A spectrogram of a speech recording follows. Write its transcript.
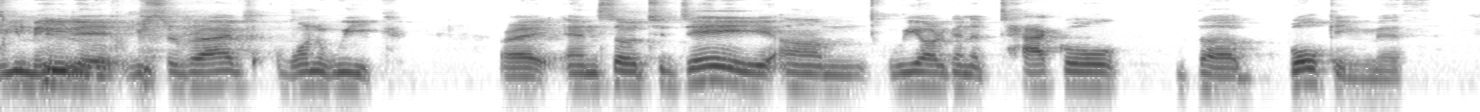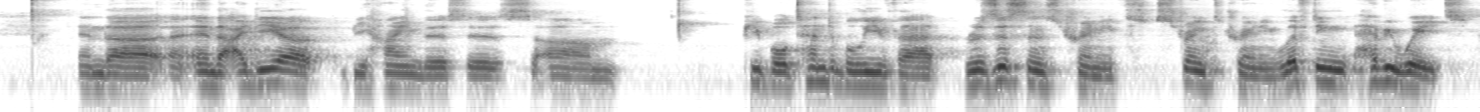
We made it. We survived one week. All right, and so today um, we are going to tackle the bulking myth, and the and the idea behind this is um, people tend to believe that resistance training, strength training, lifting heavy weights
